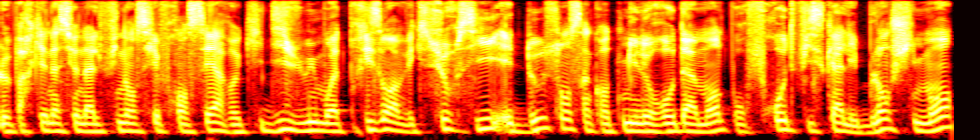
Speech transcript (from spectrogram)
Le parquet national financier français a requis 18 mois de prison avec sursis et 250 000 euros d'amende pour fraude fiscale et blanchiment.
